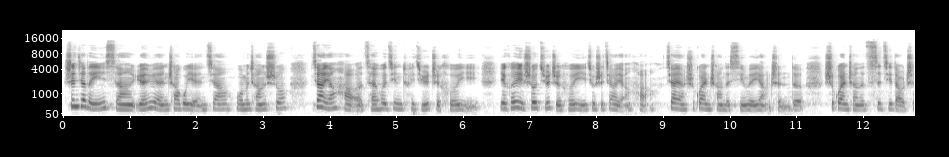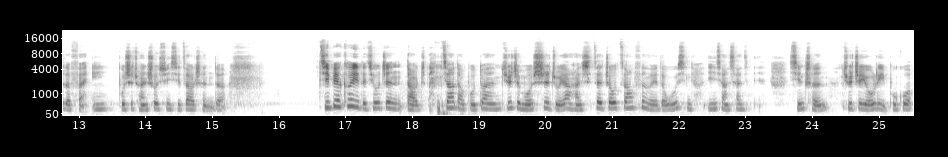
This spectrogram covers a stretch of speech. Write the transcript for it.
身教的影响远远超过言教。我们常说，教养好才会进退举止合宜，也可以说举止合宜就是教养好。教养是惯常的行为养成的，是惯常的刺激导致的反应，不是传授讯息造成的。即便刻意的纠正导致 教导不断，举止模式主要还是在周遭氛围的无形影响下形成。举止有理，不过。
